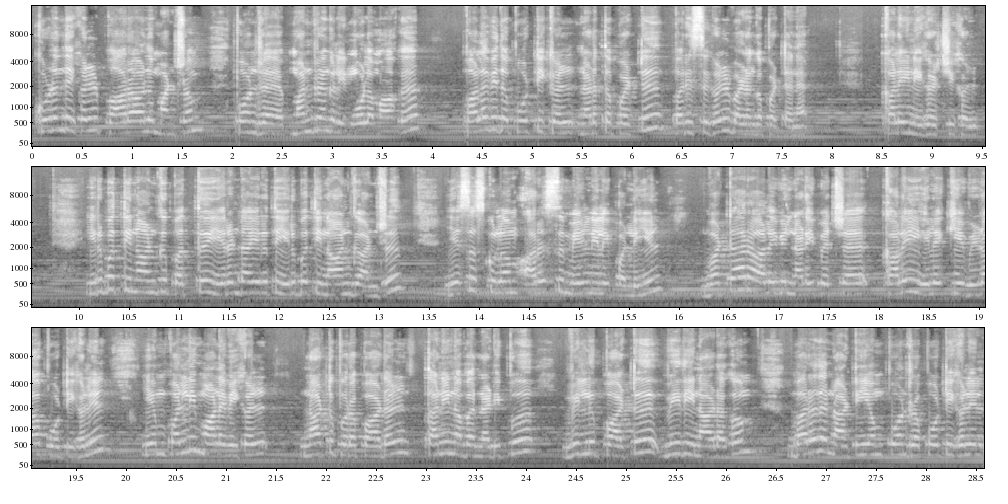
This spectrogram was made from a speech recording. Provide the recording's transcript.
குழந்தைகள் பாராளுமன்றம் போன்ற மன்றங்களின் மூலமாக பலவித போட்டிகள் நடத்தப்பட்டு பரிசுகள் வழங்கப்பட்டன. கலை நிகழ்ச்சிகள். இருபத்தி நான்கு பத்து இரண்டாயிரத்தி இருபத்தி நான்கு அன்று எஸ் எஸ் குளம் அரசு மேல்நிலைப் பள்ளியில் வட்டார அளவில் நடைபெற்ற கலை இலக்கிய விழா போட்டிகளில் எம் பள்ளி மாணவிகள் நாட்டுப்புற பாடல் தனிநபர் நடிப்பு வில்லுப்பாட்டு வீதி நாடகம் பரதநாட்டியம் போன்ற போட்டிகளில்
